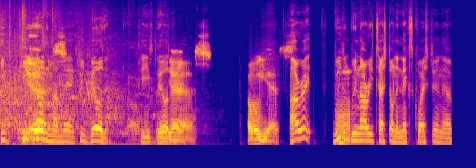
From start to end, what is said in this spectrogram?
thank you. Keep keep Yeah. building, my man. Keep building. Oh, Keep building. Yes. Oh yes. All right. We Mm. we already touched on the next question, uh,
